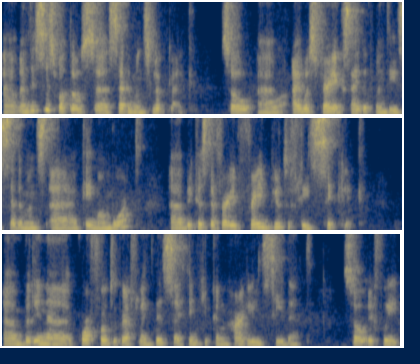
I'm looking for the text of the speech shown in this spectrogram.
Um, and this is what those uh, sediments look like. So uh, I was very excited when these sediments uh, came on board uh, because they're very, very beautifully cyclic. Um, but in a poor photograph like this, I think you can hardly see that. So if we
